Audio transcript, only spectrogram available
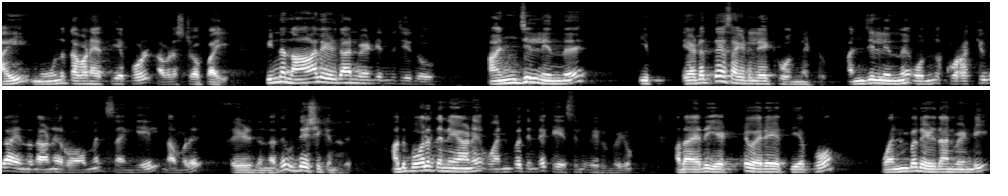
ഐ മൂന്ന് തവണ എത്തിയപ്പോൾ അവിടെ സ്റ്റോപ്പായി. പിന്നെ നാല് എഴുതാൻ വേണ്ടി എന്ത് ചെയ്തു? അഞ്ചിൽ നിന്ന് ഇടത്തെ സൈഡിലേക്ക് ഒന്നിട്ടു. അഞ്ചിൽ നിന്ന് ഒന്ന് കുറയ്ക്കുക എന്നതാണ് റോമൻ സംഖ്യയിൽ നമ്മൾ എഴുതുന്നത് ഉദ്ദേശിക്കുന്നത്. അതുപോലെ തന്നെയാണ് ഒൻപതിന്റെ കേസിൽ വരുമ്പോഴും. അതായത് എട്ട് വരെ എത്തിയപ്പോൾ ഒൻപത് എഴുതാൻ വേണ്ടി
